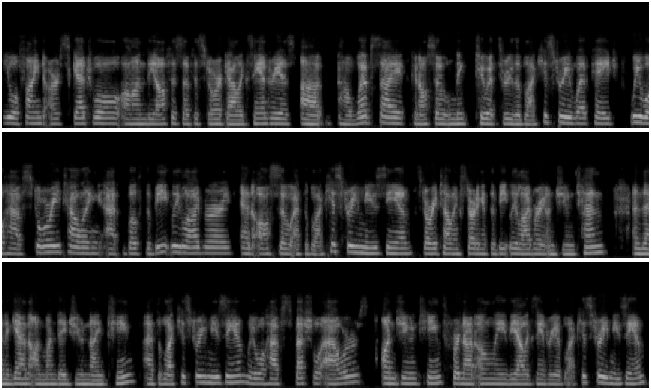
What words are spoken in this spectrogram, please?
You will find our schedule on the Office of Historic Alexandria's uh, uh, website. You can also link to it through the Black History webpage. We will have storytelling at both the Beatley Library and also at the Black History Museum. Storytelling starting at the Beatley Library on June 10th, and then again on Monday, June 19th at the Black History Museum. We will have special hours on Juneteenth for not only the Alexandria Black History Museum,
